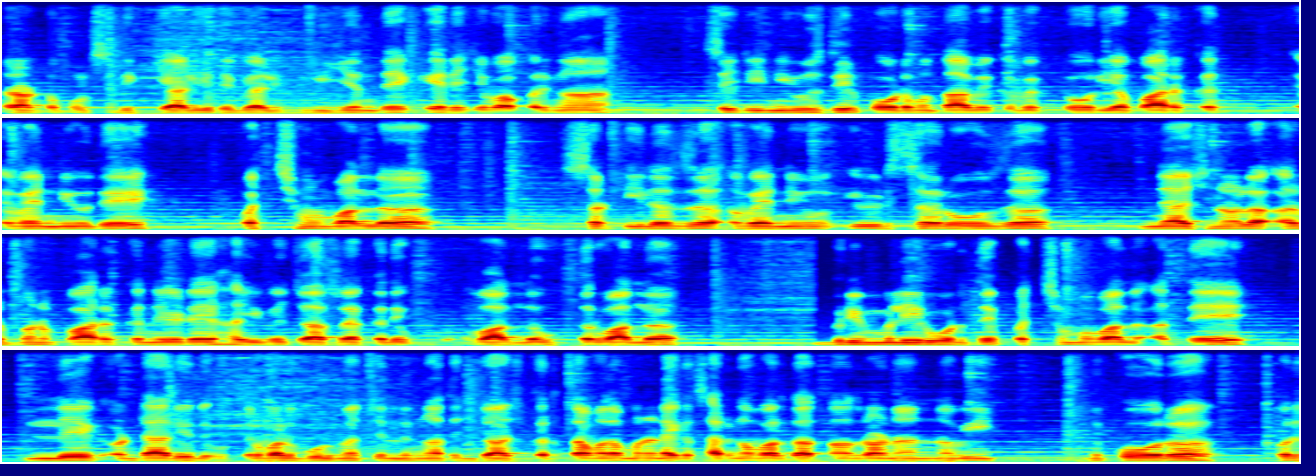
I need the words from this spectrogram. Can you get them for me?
ਟੋਰਾਂਟੋ ਪੁਲਿਸ ਦੀ 41 ਅਤੇ 42 ਡਿਵੀਜ਼ਨ ਦੇ ਘੇਰੇ 'ਚ ਵਾਪਰੀਆਂ। ਸਿਟੀ ਨਿਊਜ਼ ਦੀ ਰਿਪੋਰਟ ਮੁਤਾਬਕ ਵਿਕਟੋਰੀਆ ਪਾਰਕ ਐਵੇਨਿਊ ਦੇ ਪੱਛਮ ਵੱਲ ਸਟੀਲਜ਼ ਐਵੇਨਿਊ ਈਡਸ ਰੋਜ਼ ਨੈਸ਼ਨਲ ਅਰਬਨ ਪਾਰਕ ਨੇੜੇ ਹਾਈਵੇ 401 ਦੇ ਵੱਲ, ਉੱਤਰ ਵੱਲ ਬ੍ਰਿਮਲੀ ਰੋਡ ਦੇ ਪੱਛਮ ਵੱਲ ਅਤੇ ਲੇਕ ontario ਦੇ ਉੱਤਰ ਵੱਲ ਗੋਲੀਆਂ, ਚੱਲੀਆਂ ਤੇ ਜਾਂਚਕਰਤਾਵਾਂ ਦਾ ਮੰਨਣਾ ਹੈ ਕਿ ਸਾਰੀਆਂ ਵਾਰਦਾਤਾਂ ਦੌਰਾਨ ਨਵੀਂ ਨਕੋਰ ਪਰ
